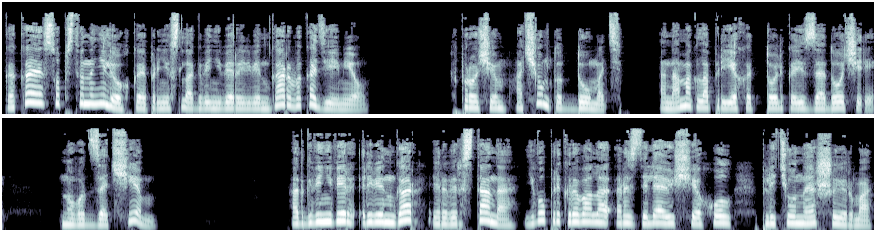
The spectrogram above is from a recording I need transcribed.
Какая, собственно, нелегкая принесла Гвиневер Ирвингар в академию. Впрочем, о чем тут думать? Она могла приехать только из-за дочери. Но вот зачем? От Гвиневер Ревенгар и Раверстана его прикрывала разделяющая холл плетеная ширма,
